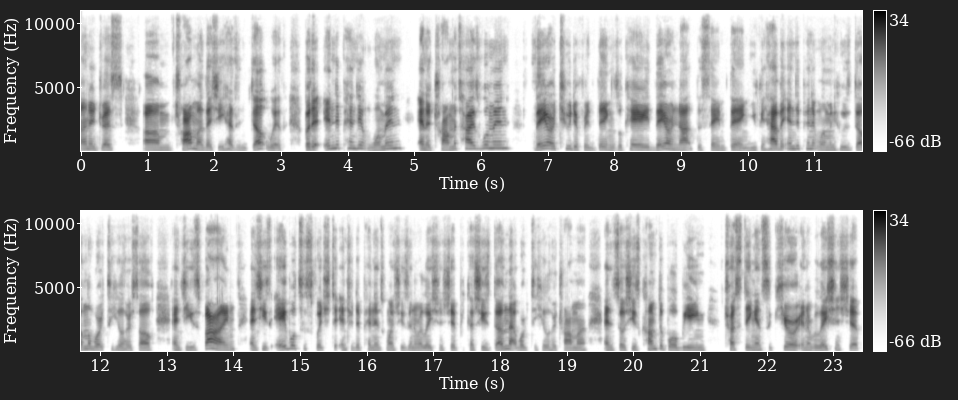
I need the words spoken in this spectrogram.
unaddressed um, trauma that she hasn't dealt with. But an independent woman and a traumatized woman they are two different things, okay? They are not the same thing. You can have an independent woman who's done the work to heal herself and she's fine and she's able to switch to interdependence once she's in a relationship because she's done that work to heal her trauma. And so she's comfortable being trusting and secure in a relationship.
